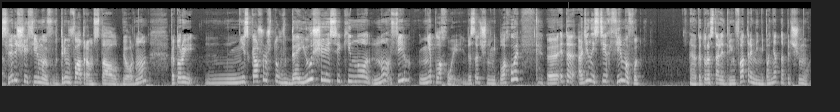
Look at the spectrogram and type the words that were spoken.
следующие фильмы, триумфатором стал Бёрдман, который не скажу, что выдающееся кино, но фильм неплохой, достаточно неплохой. Это один из тех фильмов, вот которые стали триумфаторами, непонятно почему.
